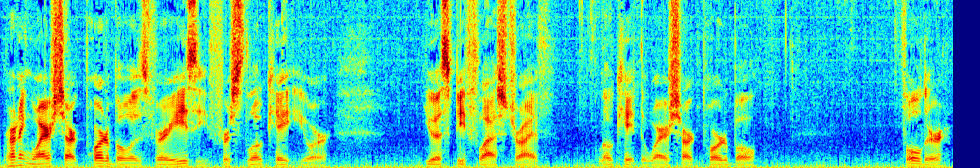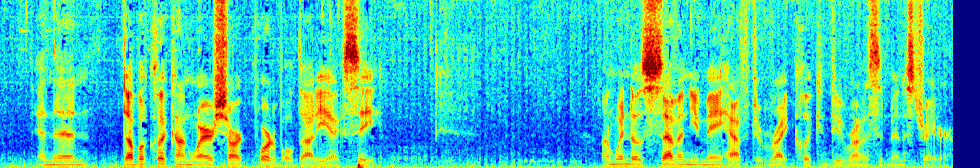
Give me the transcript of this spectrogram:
Running Wireshark Portable is very easy. First locate your USB flash drive, locate the Wireshark Portable folder, and then double click on Wireshark Portable.exe. On Windows 7 you may have to right click and do run as administrator.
